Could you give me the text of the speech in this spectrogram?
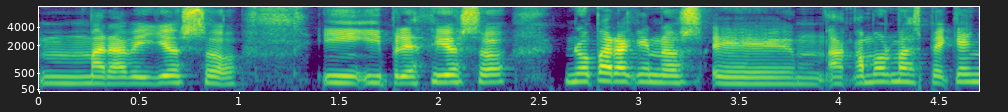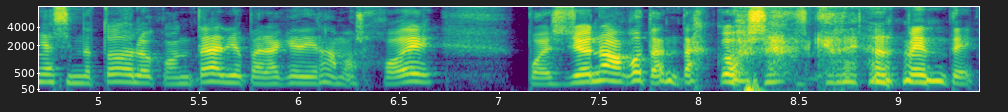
maravilloso y, precioso, no para que nos eh, hagamos más pequeñas, sino todo lo contrario, para que digamos, joe, pues yo no hago tantas cosas que realmente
